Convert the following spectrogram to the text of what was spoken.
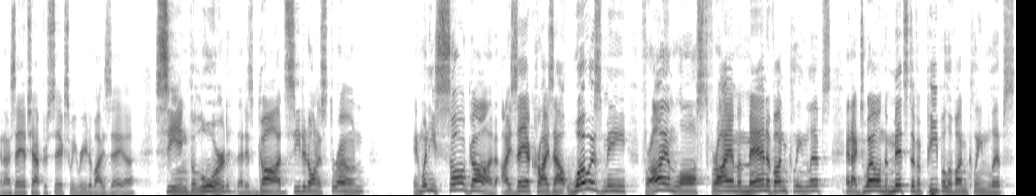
In Isaiah chapter 6, we read of Isaiah seeing the Lord, that is God, seated on his throne and when he saw God, Isaiah cries out, Woe is me, for I am lost, for I am a man of unclean lips, and I dwell in the midst of a people of unclean lips.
